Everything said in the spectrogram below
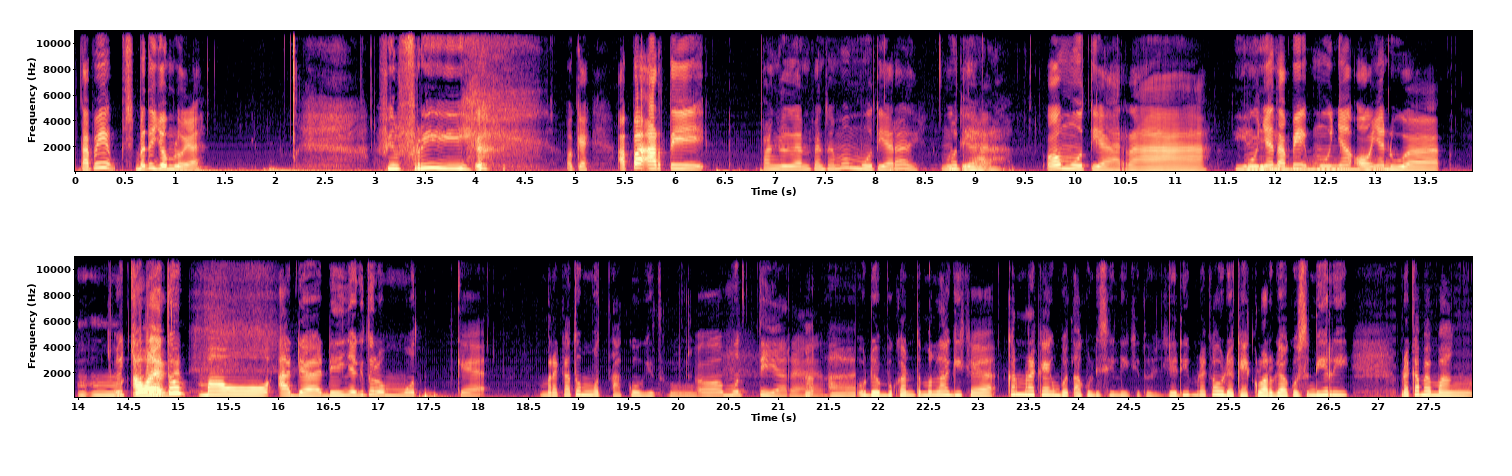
Tapi berarti jomblo ya? feel free Oke, apa arti panggilan fans kamu Mutiara nih? mutiara Oh, Mutiara. Iya, Munya jadi- tapi munya O-nya dua. Mm-mm. Lucu awalnya tuh mau ada D-nya gitu loh mood kayak mereka tuh mood aku gitu. Oh, Mutiara. Heeh. udah bukan teman lagi kayak kan mereka yang buat aku di sini gitu. Jadi mereka udah kayak keluarga aku sendiri. Mereka memang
